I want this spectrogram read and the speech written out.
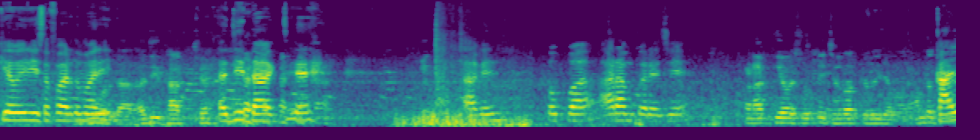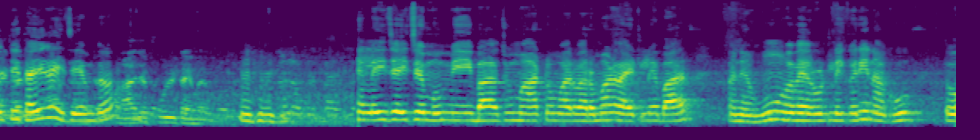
કેવી રીતે સફર તમારી? હજી થાક છે. હજી તાક છે. આગળ. પપ્પા આરામ કરે છે. પણ આજથી હવે શૂટની શરૂઆત કરવી જવાનું કાલથી થઈ ગઈ છે એમ તો? પણ આજે ફૂલ ટાઈમ એમ. લઈ જાય છે મમ્મી બાજુમાં આટો મારવા રમાડવા એટલે બહાર. અને હું હવે રોટલી કરી નાખું. તો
